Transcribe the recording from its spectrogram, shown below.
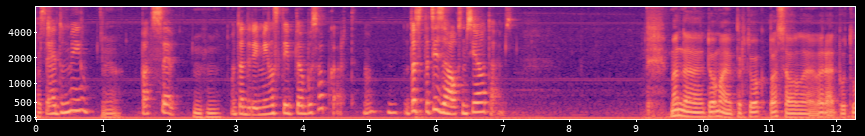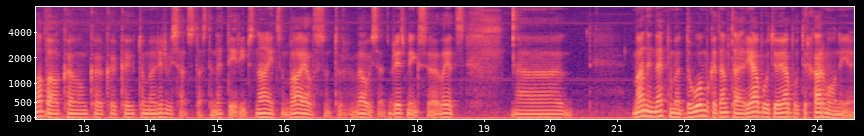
Pats. Sēd un mīl. Jā. Pats sevi. Mm -hmm. Un tad arī mīlestība tev būs apkārt. Nu, tas ir tāds izaugsmas jautājums. Man domāju par to, ka pasaulē varētu būt labāka un ka, ka, ka tomēr ir visādas tās netīrības, naids un bailes un tur vēl visādas briesmīgas lietas. Mani nepamat doma, ka tam tā ir jābūt, jo jābūt ir harmonijai.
